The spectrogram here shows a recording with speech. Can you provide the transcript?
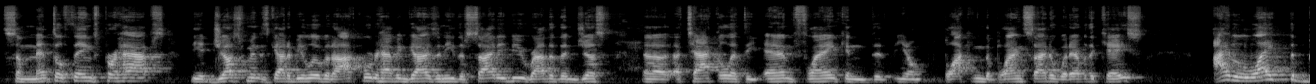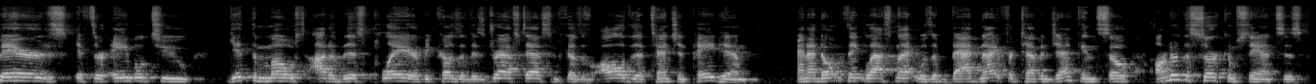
some mental things, perhaps. The adjustment has got to be a little bit awkward having guys on either side of you rather than just uh, a tackle at the end, flank, and the, you know blocking the blind side or whatever the case. I like the Bears if they're able to get the most out of this player because of his draft status and because of all the attention paid him. And I don't think last night was a bad night for Teven Jenkins. So under the circumstances,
